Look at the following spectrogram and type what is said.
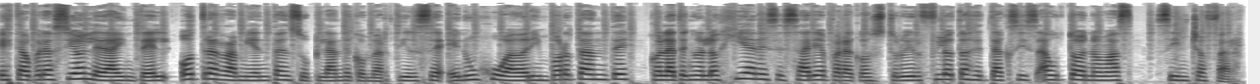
Esta operación le da a Intel otra herramienta en su plan de convertirse en un jugador importante con la tecnología necesaria para construir flotas de taxis autónomas sin chofer.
